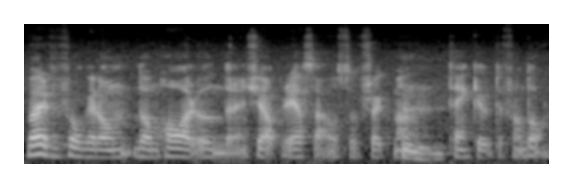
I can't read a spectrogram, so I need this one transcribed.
Vad är det för frågor de, de har under en köpresa och så försöker man Mm. tänka utifrån dem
